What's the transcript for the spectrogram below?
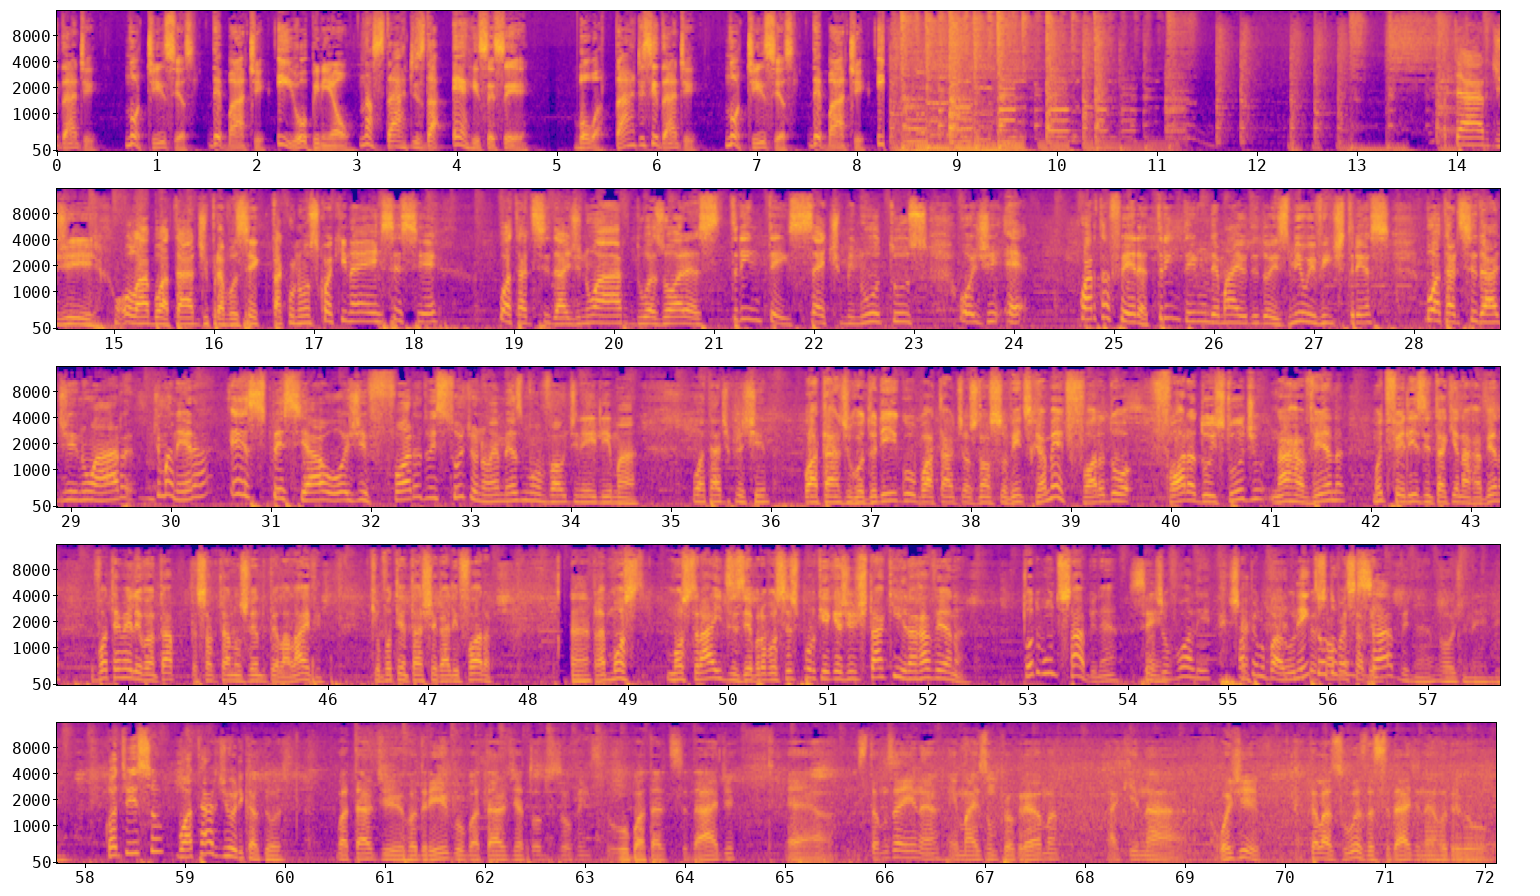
cidade. Notícias, debate e opinião nas tardes da RCC. Boa tarde, cidade. Notícias, debate e. Boa tarde. Olá, boa tarde para você que está conosco aqui na RCC. Boa tarde, cidade no ar, 2 horas 37 minutos. Hoje é quarta-feira, 31 de maio de 2023. Boa tarde, cidade no ar, de maneira especial hoje fora do estúdio, não é mesmo, Valdinei Lima? Boa tarde para ti. Boa tarde, Rodrigo. Boa tarde aos nossos ouvintes. Realmente, fora do, fora do estúdio, na Ravena. Muito feliz em estar aqui na Ravena. Eu vou até me levantar, pessoal que está nos vendo pela live, que eu vou tentar chegar ali fora é. para most, mostrar e dizer para vocês por que, que a gente está aqui na Ravena. Todo mundo sabe, né? Sim. Mas eu vou ali. Só pelo barulho Nem o pessoal todo vai mundo saber. sabe, né, Valdinei? Enquanto isso, boa tarde, Yuri Cardoso. Boa tarde, Rodrigo. Boa tarde a todos os ouvintes do Boa Tarde Cidade. É, estamos aí, né? Em mais um programa aqui na. Hoje, pelas ruas da cidade, né, Rodrigo?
